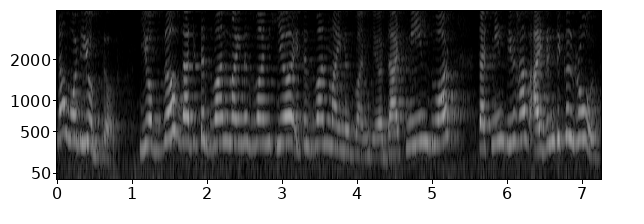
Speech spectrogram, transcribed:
Now what do you observe? You observe that it is 1 minus 1 here, it is 1 minus 1 here. That means what? That means you have identical rows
